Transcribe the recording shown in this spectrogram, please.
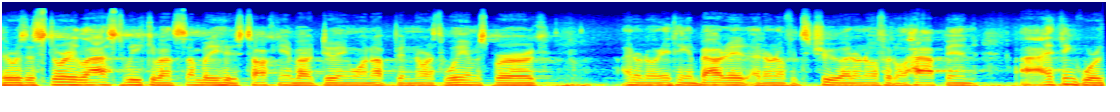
there was a story last week about somebody who's talking about doing one up in North Williamsburg. I don't know anything about it. I don't know if it's true. I don't know if it'll happen. I think we're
